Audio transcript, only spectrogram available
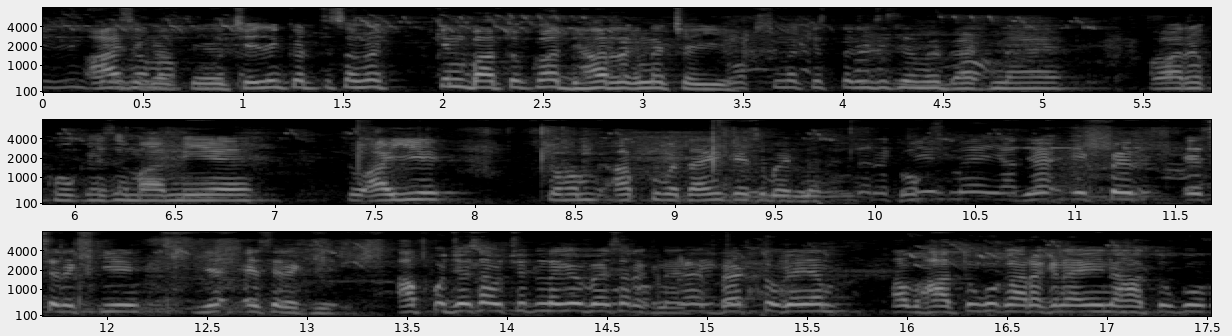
आज करते हैं? चेजिंग करते समय किन बातों का ध्यान रखना चाहिए? बॉक्स में किस तरीके से हमें बैठना है और को कैसे मारनी है? तो आइए तो हम आपको बताएँगे कैसे बैठना है। बॉक्स में या एक पैर ऐसे रखिए या ऐसे रखिए। आपको जैसा उचित लगे वैसा रखना है। बैठ तो गए हम। अब हाथों को कहाँ रखना है? इन हाथों को।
